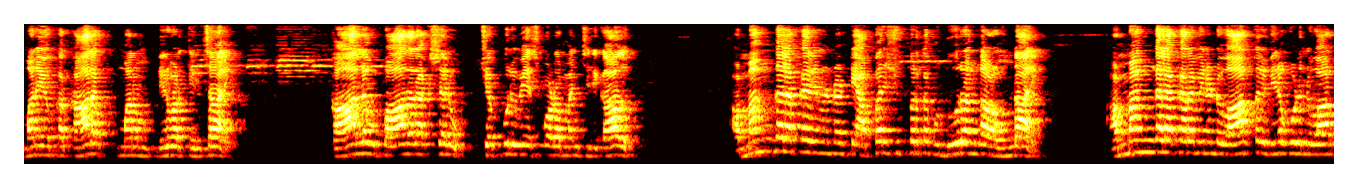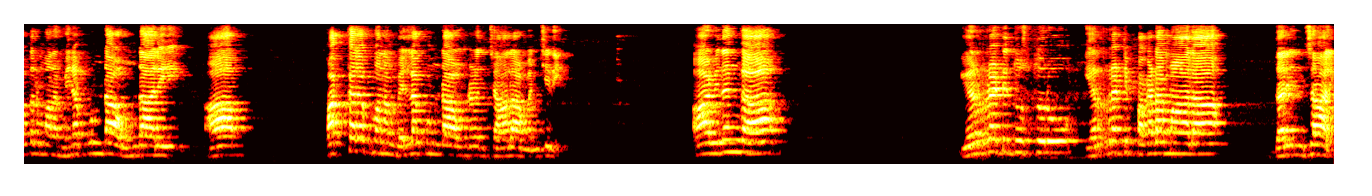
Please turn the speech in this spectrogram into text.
మన యొక్క కాల మనం నిర్వర్తించాలి. కాళ్ళకు పాదరక్షలు చెప్పులు వేసుకోవడం మంచిది కాదు. అమంగళకరమైనటువంటి అపరిశుభ్రతకు దూరంగా ఉండాలి. అమంగళకరమైనటువంటి వార్తలు వినకూడని వార్తలు మనం వినకుండా ఉండాలి. ఆ పక్కలకు మనం వెళ్ళకుండా ఉండడం చాలా మంచిది. ఆ విధంగా ఎర్రటి దుస్తులు ఎర్రటి పగడమాల ధరించాలి.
